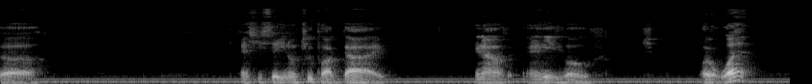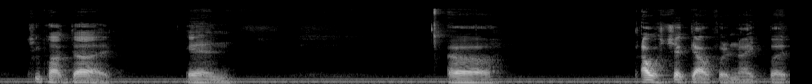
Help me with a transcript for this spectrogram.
Uh, and she said, you know, Tupac died. And I was, and he goes, well, what? Tupac died. And uh, I was checked out for the night, but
